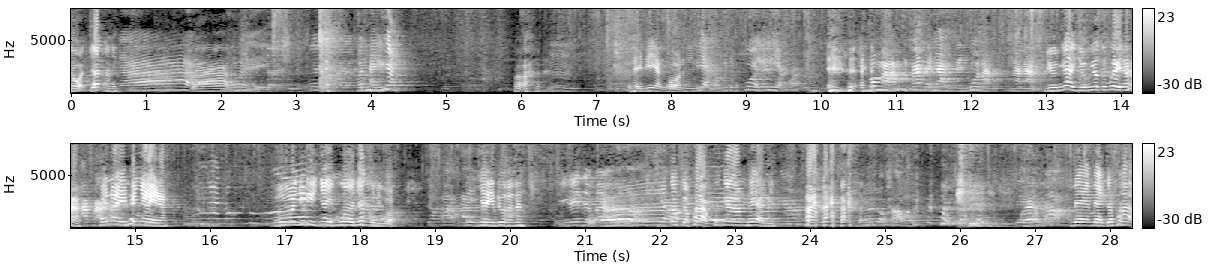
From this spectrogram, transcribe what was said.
ยอดจักอันนี้จ้าจ้าเฮ้ยเพิ่นให้เลี้ยงว่าอื มเพิ่นให้เดี่ยงบ่อนให้เลี้ยงว่าไม่ต้องกล้วยแล้วเลี้ยงว่ะเห็นบ่หมามันสิกัดได้ยังเป็นพวกน่ะนั่นน่ะยืมเงี้ยยืมเงี้ยก็เว้ยนะฮะภายในภายในนะเอออยู่ดีใหญ่กว่ายักษ์กว่านี่บ่นี่ใหญ่ด้วยนะนี่เล่นจะไปอ่าต้องจะภาพคืองามแท้นี่เแม่แม่เจะภาพ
